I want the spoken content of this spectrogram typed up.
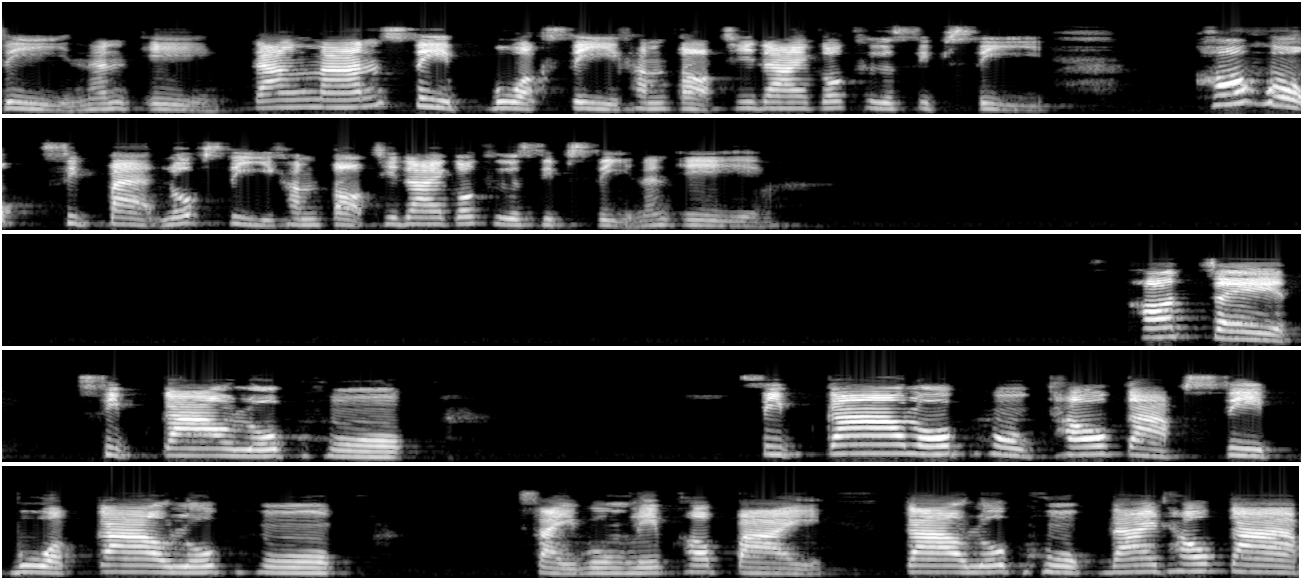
สี่นั่นเอง ดังนั้นสิบบวกสี่คำตอบที่ได้ก็คือสิบสี่ข้อหกสิบแปดลบสี่คำตอบที่ได้ก็คือสิบสี่นั่นเอง ข้อเจ็ดสิบเก้าลบหกสิบเก้าลบหกเท่ากับสิบบวกเก้าลบหกใส่วงเล็บเข้าไปเก้าลบหกได้เท่ากับ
